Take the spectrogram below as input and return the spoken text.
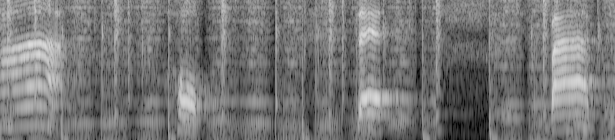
5 6 7 8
